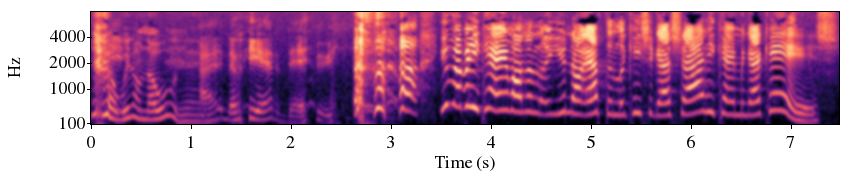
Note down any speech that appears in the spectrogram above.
we don't know. Who I didn't know he had a daddy. you remember he came on the, you know, after Lakeisha got shot, he came and got Cash.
